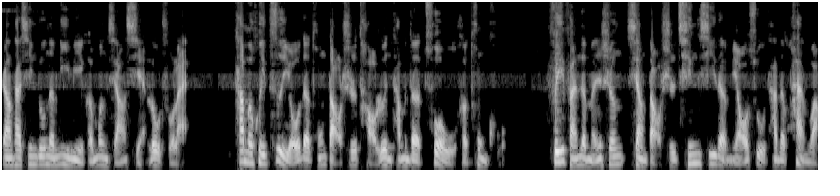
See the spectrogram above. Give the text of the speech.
让他心中的秘密和梦想显露出来。他们会自由的同导师讨论他们的错误和痛苦。非凡的门生向导师清晰的描述他的盼望。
